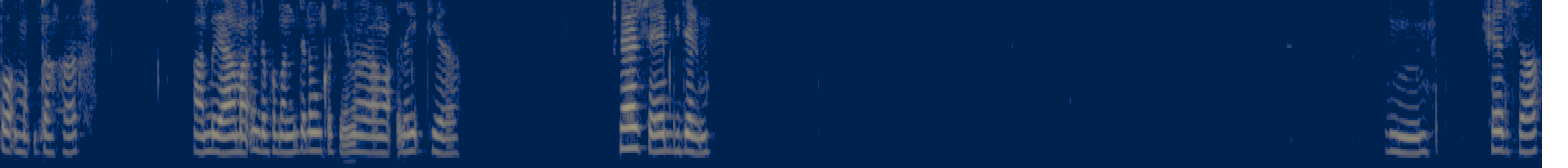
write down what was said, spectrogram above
Dortmund takar. Bir Real Madrid'e falan gidelim. Kaçayım Real Madrid'e gitti ya. Chelsea'ye bir gidelim. Hmm. Chelsea.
